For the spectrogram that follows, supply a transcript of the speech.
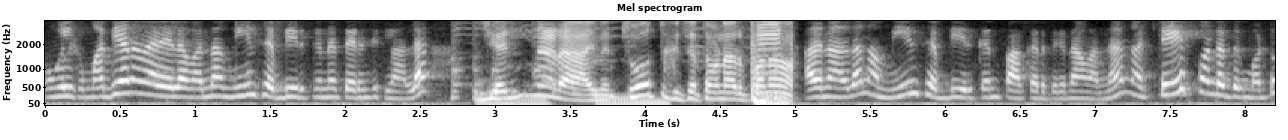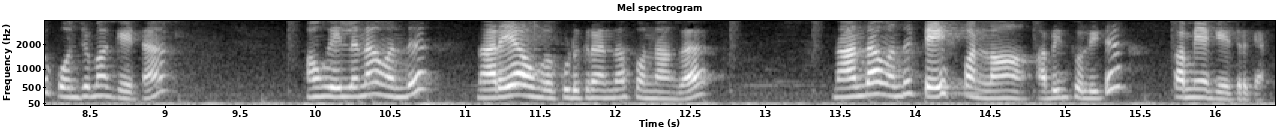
உங்களுக்கு மத்தியான வேலையில வந்தால் மீல்ஸ் எப்படி இருக்குன்னு தெரிஞ்சுக்கலாம்ல? என்னடா இவன் சோத்துக்கு செத்தவனா இருப்பானோ? அதனால தான் நான் மீல்ஸ் எப்படி இருக்குன்னு பார்க்கறதுக்கு தான் வந்தேன். நான் டேஸ்ட் பண்ணுறதுக்கு மட்டும் கொஞ்சமாக கேட்டேன். அவங்க இல்லைன்னா வந்து நிறைய அவங்க கொடுக்குறேன்னு தான் சொன்னாங்க. நான் தான் வந்து டேஸ்ட் பண்ணலாம் அப்படின்னு சொல்லிட்டு கம்மியாக கேட்டிருக்கேன்.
